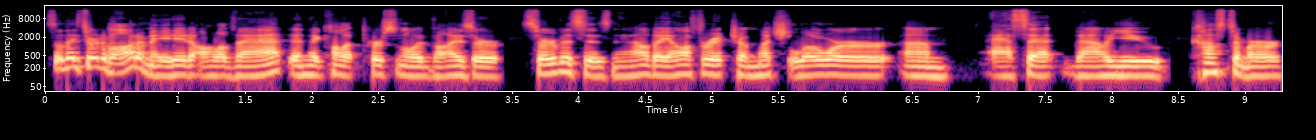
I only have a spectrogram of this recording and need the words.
So they sort of automated all of that and they call it personal advisor services now. They offer it to a much lower um, asset value customer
